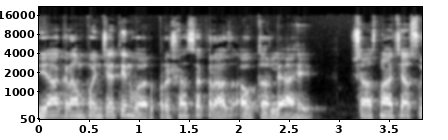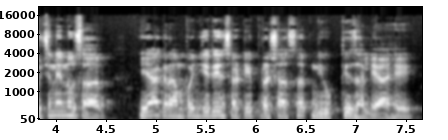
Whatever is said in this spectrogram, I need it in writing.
या ग्रामपंचायतींवर प्रशासक राज अवतरले आहे. शासनाच्या सूचनेनुसार या ग्रामपंचायतींसाठी प्रशासक नियुक्ती झाली आहे.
